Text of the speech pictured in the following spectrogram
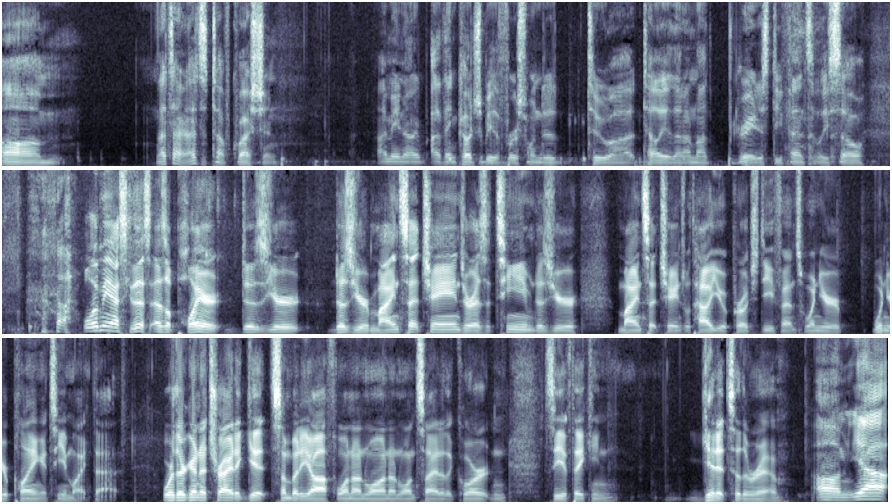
um that's a, that's a tough question I mean, I, I think coach would be the first one to to uh, tell you that I'm not the greatest defensively. So, Well, let me ask you this: as a player, does your does your mindset change, or as a team, does your mindset change with how you approach defense when you're when you're playing a team like that, where they're going to try to get somebody off one on one on one side of the court and see if they can get it to the rim. Um, yeah,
